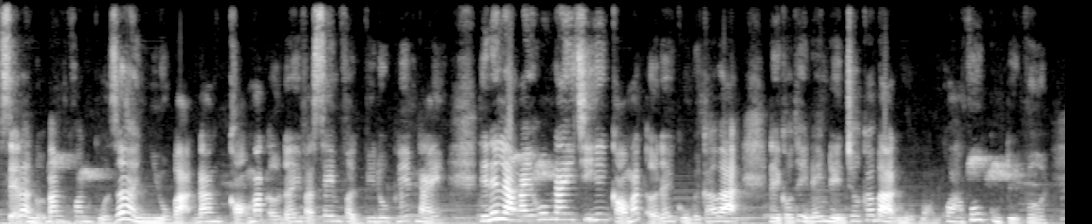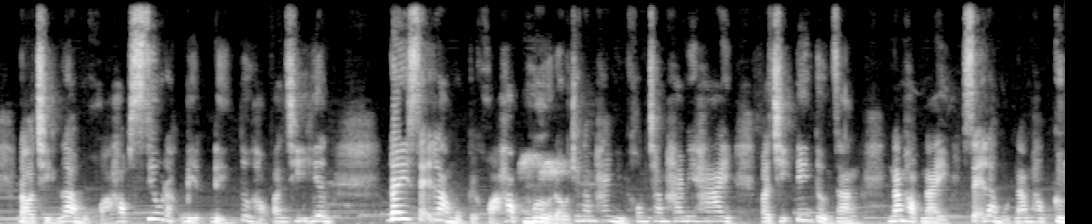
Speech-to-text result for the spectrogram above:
sẽ là nỗi băn khoăn của rất là nhiều bạn đang có mặt ở đây và xem phần video clip này. Thế nên là ngày hôm nay chị Hiên có mặt ở đây cùng với các bạn để có thể đem đến cho các bạn một món quà vô cùng tuyệt vời. Đó chính là một khóa học siêu đặc biệt đến từ học văn chị Hiên. Đây sẽ là một cái khóa học mở đầu cho năm 2022 và chị tin tưởng rằng năm học này sẽ là một năm học cực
